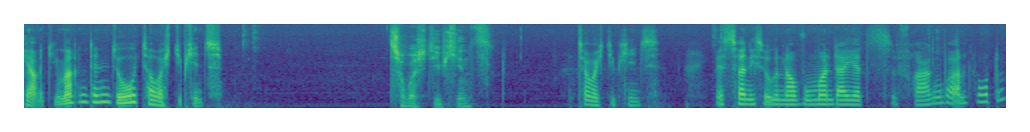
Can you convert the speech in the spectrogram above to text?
Ja, und die machen dann so Zauberstäbchens. Zauberstäbchens. Zauberstäbchens. Ich weiß zwar nicht so genau, wo man da jetzt Fragen beantwortet,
